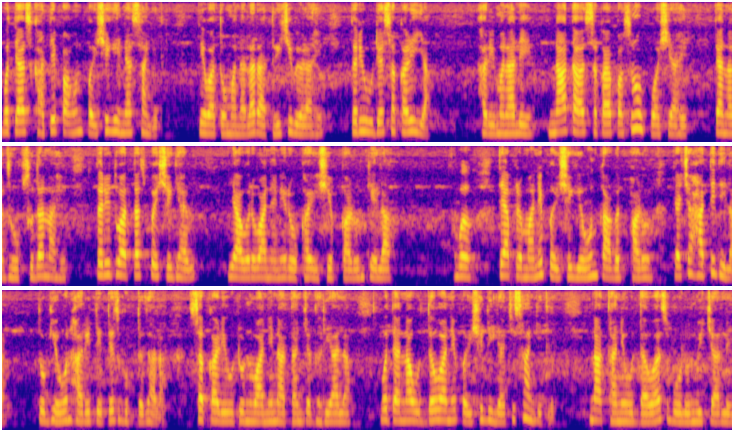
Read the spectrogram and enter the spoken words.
व त्यास खाते पाहून पैसे घेण्यास सांगितले. तेव्हा तो म्हणाला रात्रीची वेळ आहे तरी उद्या सकाळी या. हरी म्हणाले नाथ आज सकाळपासून उपवाशी आहे त्यांना झोपसुद्धा नाही तरी तू आत्ताच पैसे घ्यावे. यावर वाण्याने रोखा हिशेब काढून केला व त्याप्रमाणे पैसे घेऊन कागद फाडून त्याच्या हाती दिला. तो घेऊन हरी तेथेच गुप्त झाला. सकाळी उठून वाणी नाथांच्या घरी आला व त्यांना उद्धवाने पैसे दिल्याचे सांगितले. नाथाने उद्धवास बोलून विचारले.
